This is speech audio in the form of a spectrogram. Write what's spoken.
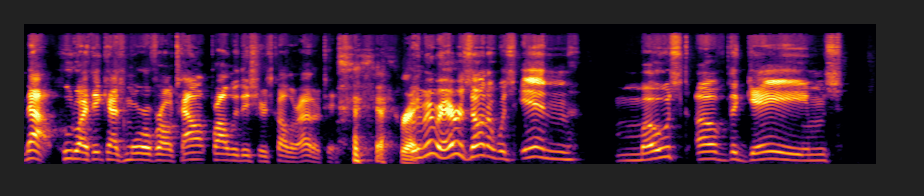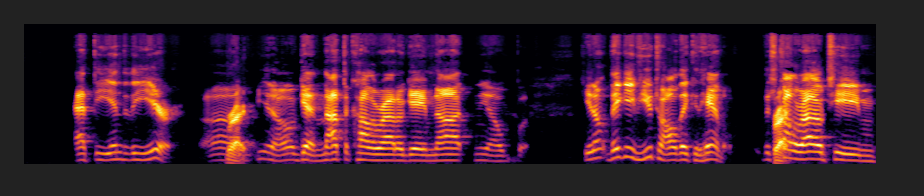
Now, who do I think has more overall talent? Probably this year's Colorado team. right. But remember, Arizona was in most of the games at the end of the year. Um, right. You know, again, not the Colorado game, not you know, but, you know, they gave Utah all they could handle. This right. Colorado team,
